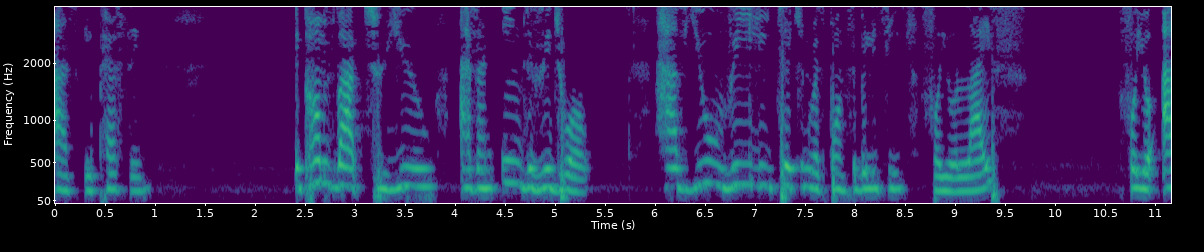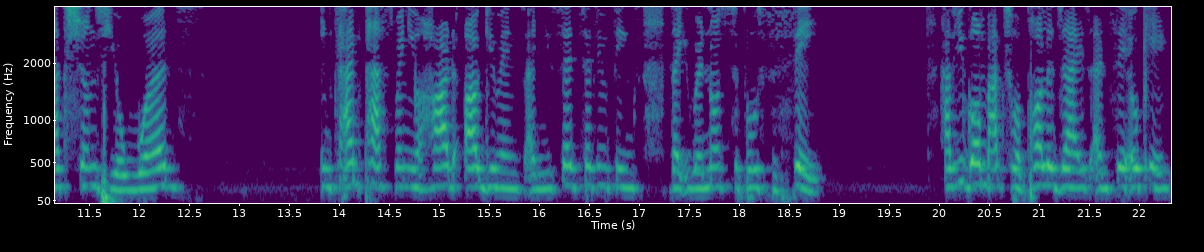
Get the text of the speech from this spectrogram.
as a person it comes back to you as an individual. Have you really taken responsibility for your life, for your actions, your words? In time past, when you had arguments and you said certain things that you were not supposed to say, have you gone back to apologize and say, okay,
